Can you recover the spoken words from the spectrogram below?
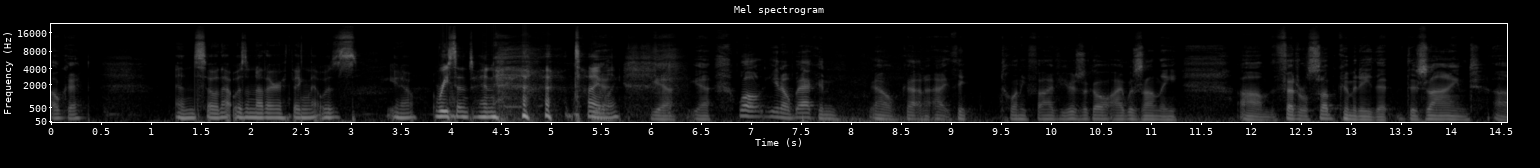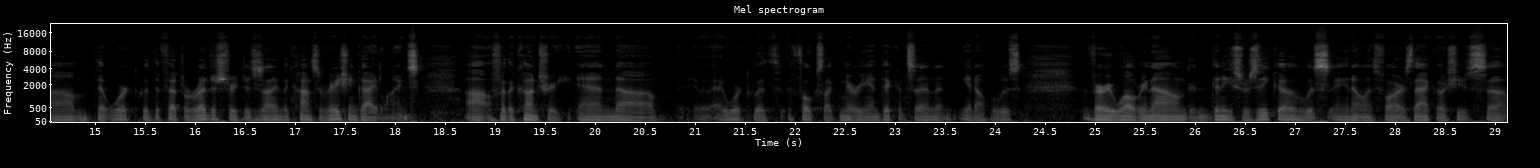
Okay. and so that was another thing that was you know recent and timely. Yeah, yeah. Well, you know, back in, oh God, I think 25 years ago, I was on the, um, federal subcommittee that designed, um, that worked with the Federal Registry to design the conservation guidelines uh, for the country. And uh, I worked with folks like Marianne Dickinson, and, you know, who was very well renowned, and Denise Ruzicka, who was, you know, as far as that goes, she's, uh,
